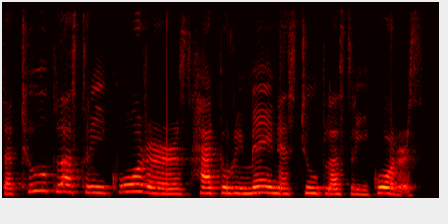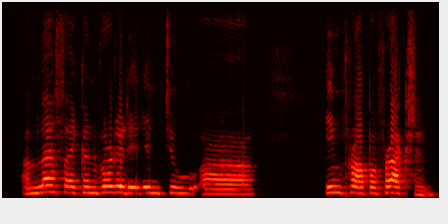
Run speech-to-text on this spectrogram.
the 2 plus 3 quarters had to remain as 2 plus 3 quarters, unless I converted it into uh, improper fraction.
